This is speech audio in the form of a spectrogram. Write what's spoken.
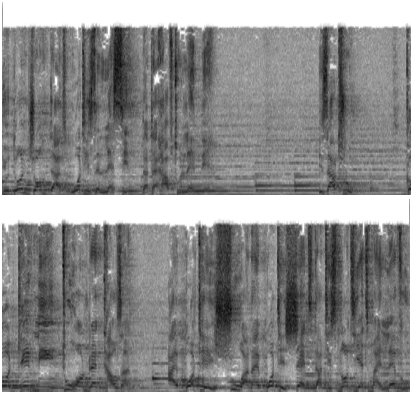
you don't jump that. What is the lesson that I have to learn there? Is that true? God gave me 200,000 I bought a shoe and I bought a shirt that is not yet my level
